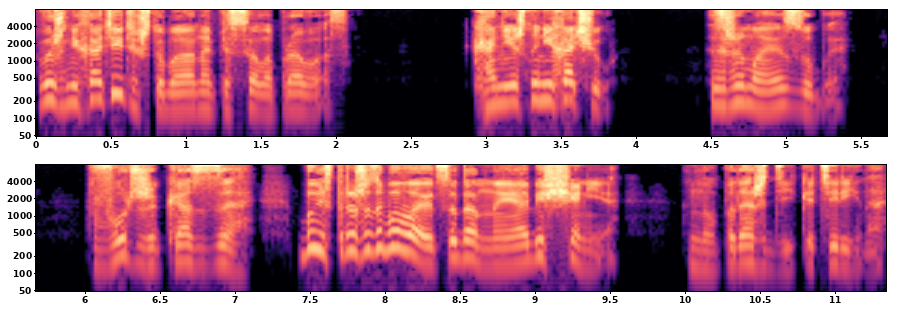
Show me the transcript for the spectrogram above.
Вы же не хотите, чтобы она писала про вас? Конечно, не хочу. Сжимаю зубы. Вот же коза. Быстро же забываются данные обещания. Ну подожди, Катерина,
